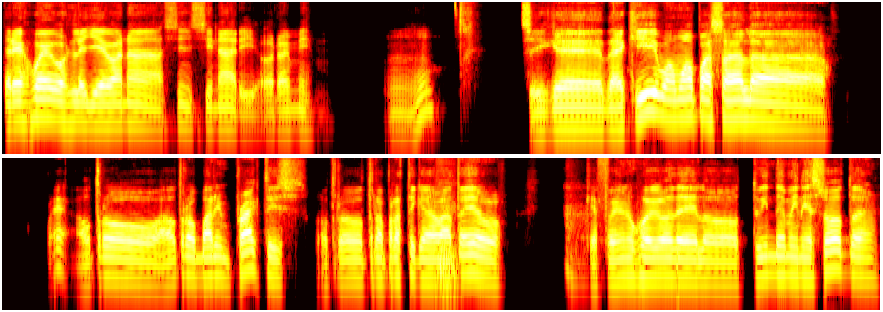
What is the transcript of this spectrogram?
Tres juegos le llevan a Cincinnati ahora mismo. Así que de aquí vamos a pasar a, pues, a otro, a otro batting practice, otro- otra práctica de bateo, que fue un juego de los Twins de Minnesota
